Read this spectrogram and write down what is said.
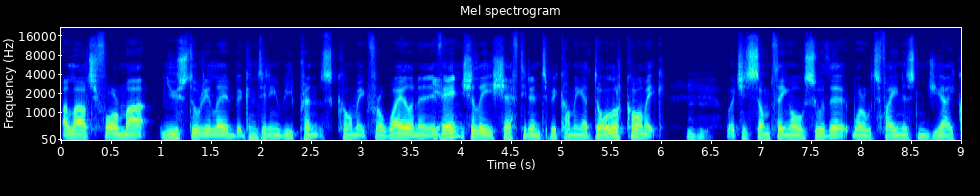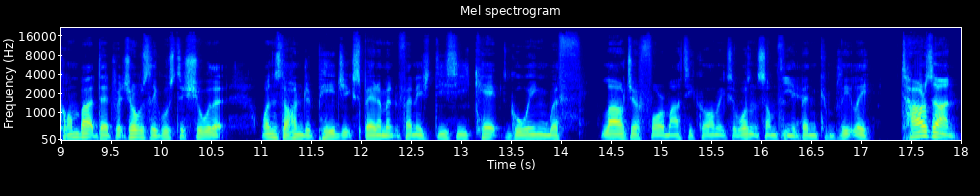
a large format, new story led but containing reprints comic for a while and it eventually shifted into becoming a dollar comic, mm-hmm. which is something also that World's Finest and GI Combat did, which obviously goes to show that once the 100 page experiment finished, DC kept going with larger formatty comics. It wasn't something Yeah. they'd been completely. Tarzan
